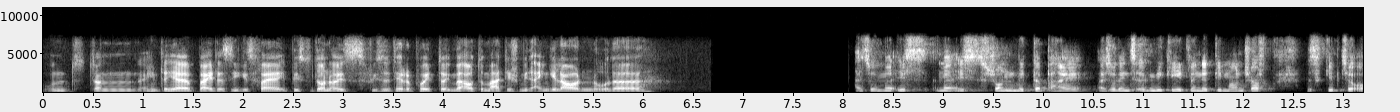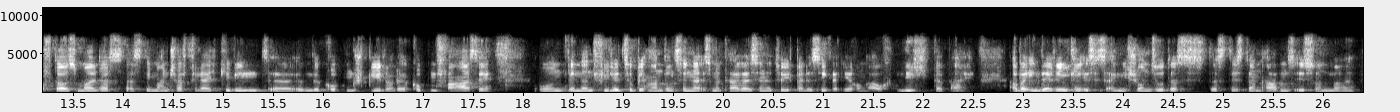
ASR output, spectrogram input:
und dann hinterher bei der Siegesfeier, bist du dann als Physiotherapeut da immer automatisch mit eingeladen oder also man ist, man ist schon mit dabei. Also wenn es irgendwie geht, wenn nicht die Mannschaft, es gibt ja oft aus mal, dass, dass die Mannschaft vielleicht gewinnt, äh, irgendein Gruppenspiel oder Gruppenphase. Und wenn dann viele zu behandeln sind, dann ist man teilweise natürlich bei der Siegerehrung auch nicht dabei. Aber in der Regel ist es eigentlich schon so, dass, dass das dann abends ist und man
